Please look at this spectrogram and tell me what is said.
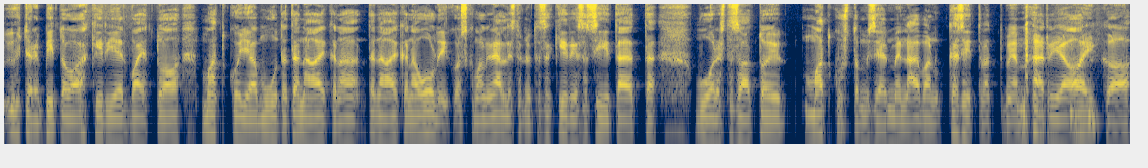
yhteydenpitoa, kirjeen vaihtoa, matkoja ja muuta tänä aikana, tänä aikana oli, koska mä olin ällistynyt tässä kirjassa siitä, että vuodesta saattoi matkustamiseen mennä aivan käsittämättömiä määriä aikaa,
